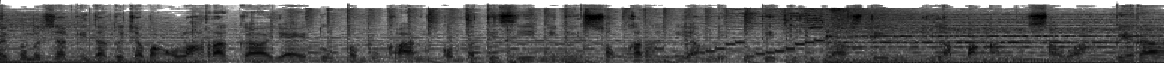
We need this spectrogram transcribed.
Baik pemirsa kita ke cabang olahraga yaitu pembukaan kompetisi mini soccer yang diikuti 17 tim di lapangan Sawah Bera,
